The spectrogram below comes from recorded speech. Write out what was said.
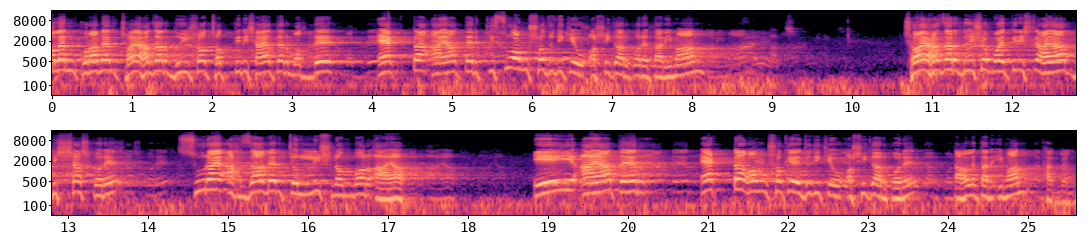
বলেন, কোরআনের ছয় হাজার দুইশো ছত্রিশ আয়াতের মধ্যে একটা আয়াতের কিছু অংশ যদি কেউ অস্বীকার করে তার ইমান ছয় হাজার দুইশো পঁয়ত্রিশটা আয়াত বিশ্বাস করে সুরায় আহজাবের চল্লিশ নম্বর আয়াত। এই আয়াতের একটা অংশকে যদি কেউ অস্বীকার করে, তাহলে তার ইমান থাকবে না।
